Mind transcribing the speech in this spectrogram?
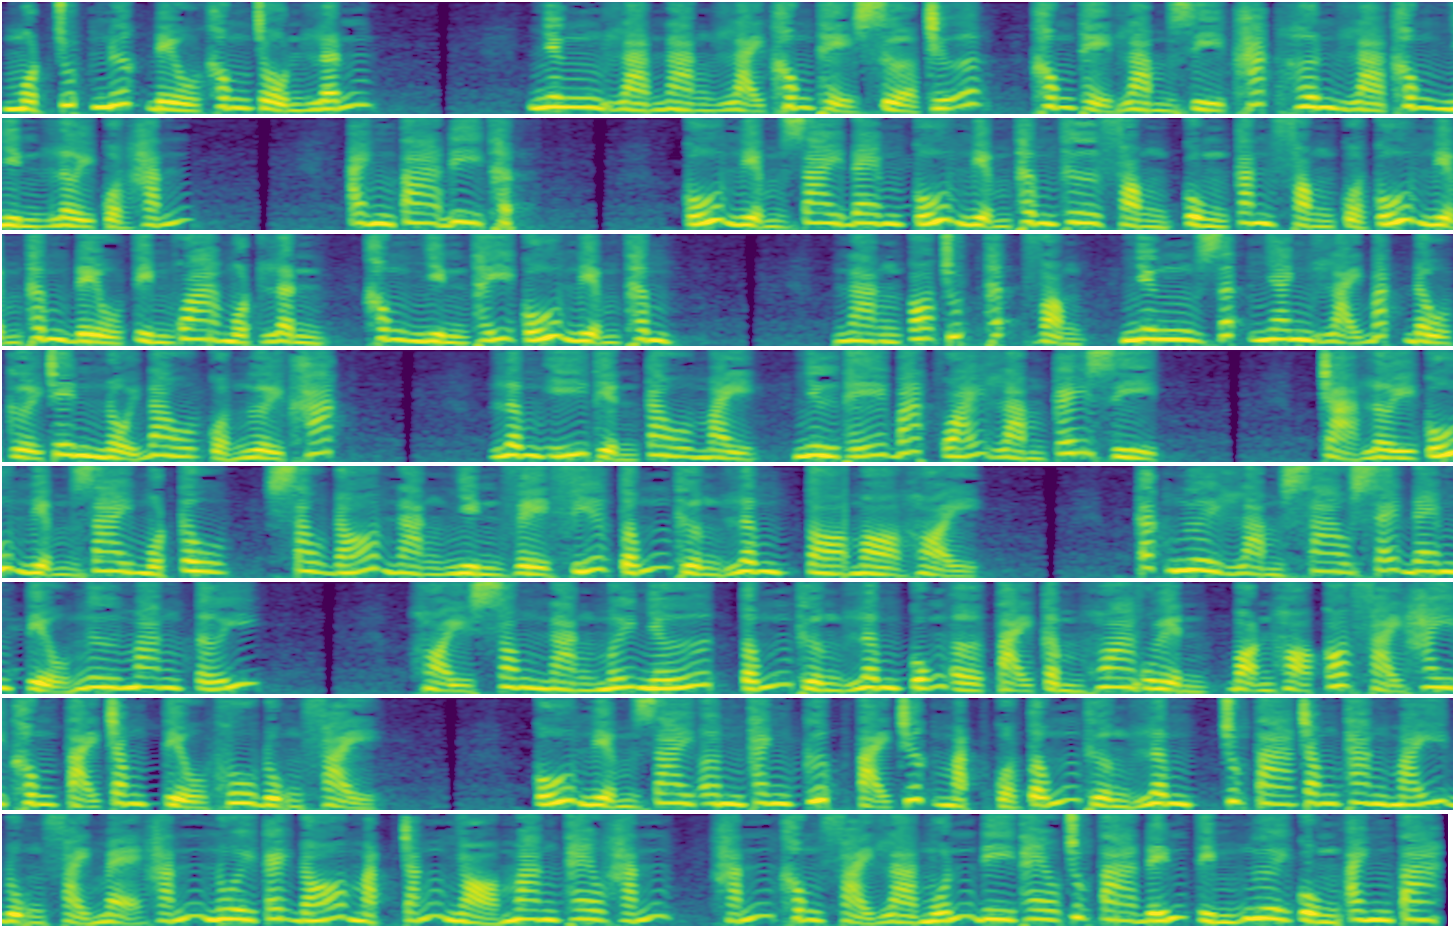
Một chút nước đều không trộn lẫn. Nhưng là nàng lại không thể sửa chữa, không thể làm gì khác hơn là không nhìn lời của hắn. Anh ta đi thật. Cố niệm sai đem cố niệm thâm thư phòng cùng căn phòng của cố niệm thâm đều tìm qua một lần, không nhìn thấy cố niệm thâm. Nàng có chút thất vọng, nhưng rất nhanh lại bắt đầu cười trên nỗi đau của người khác. Lâm ý thiện cau mày, như thế bát quái làm cái gì? Trả lời cố niệm dai một câu, sau đó nàng nhìn về phía Tống Thường Lâm tò mò hỏi. Các ngươi làm sao sẽ đem tiểu ngư mang tới? Hỏi xong nàng mới nhớ Tống Thường Lâm cũng ở tại Cẩm Hoa Uyển, bọn họ có phải hay không tại trong tiểu khu đụng phải. Cố niệm sai âm thanh cướp tại trước mặt của Tống Thường Lâm, chúng ta trong thang máy đụng phải mẹ hắn nuôi cái đó mặt trắng nhỏ mang theo hắn, hắn không phải là muốn đi theo chúng ta đến tìm ngươi cùng anh ta.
